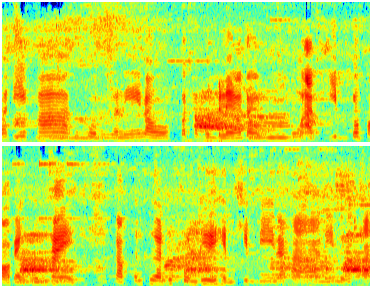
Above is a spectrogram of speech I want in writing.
วัสดีค่ะทุกคนวันนี้เราก็ทำบุญไปแล้ว แต่เพิ่งมาอัดคลิปก็ขอแบ่งบุญให้กับเพื่อนๆทุกคนที่เห็นคลิปนี้นะคะนนี้เลยค่ะ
